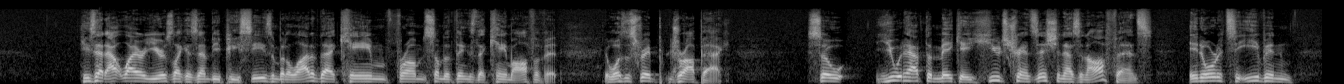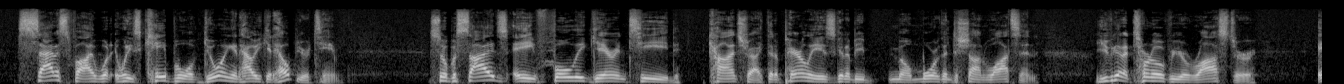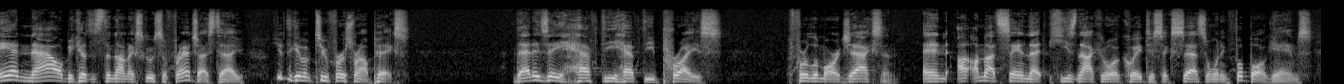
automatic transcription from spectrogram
He's had outlier years like his MVP season, but a lot of that came from some of the things that came off of it. It wasn't straight drop back. So you would have to make a huge transition as an offense in order to even satisfy what, what he's capable of doing and how he can help your team. So besides a fully guaranteed contract that apparently is going to be you know, more than Deshaun Watson, you've got to turn over your roster. And now, because it's the non exclusive franchise tag, you have to give up two first round picks. That is a hefty, hefty price for Lamar Jackson. And I'm not saying that he's not going to equate to success in winning football games,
